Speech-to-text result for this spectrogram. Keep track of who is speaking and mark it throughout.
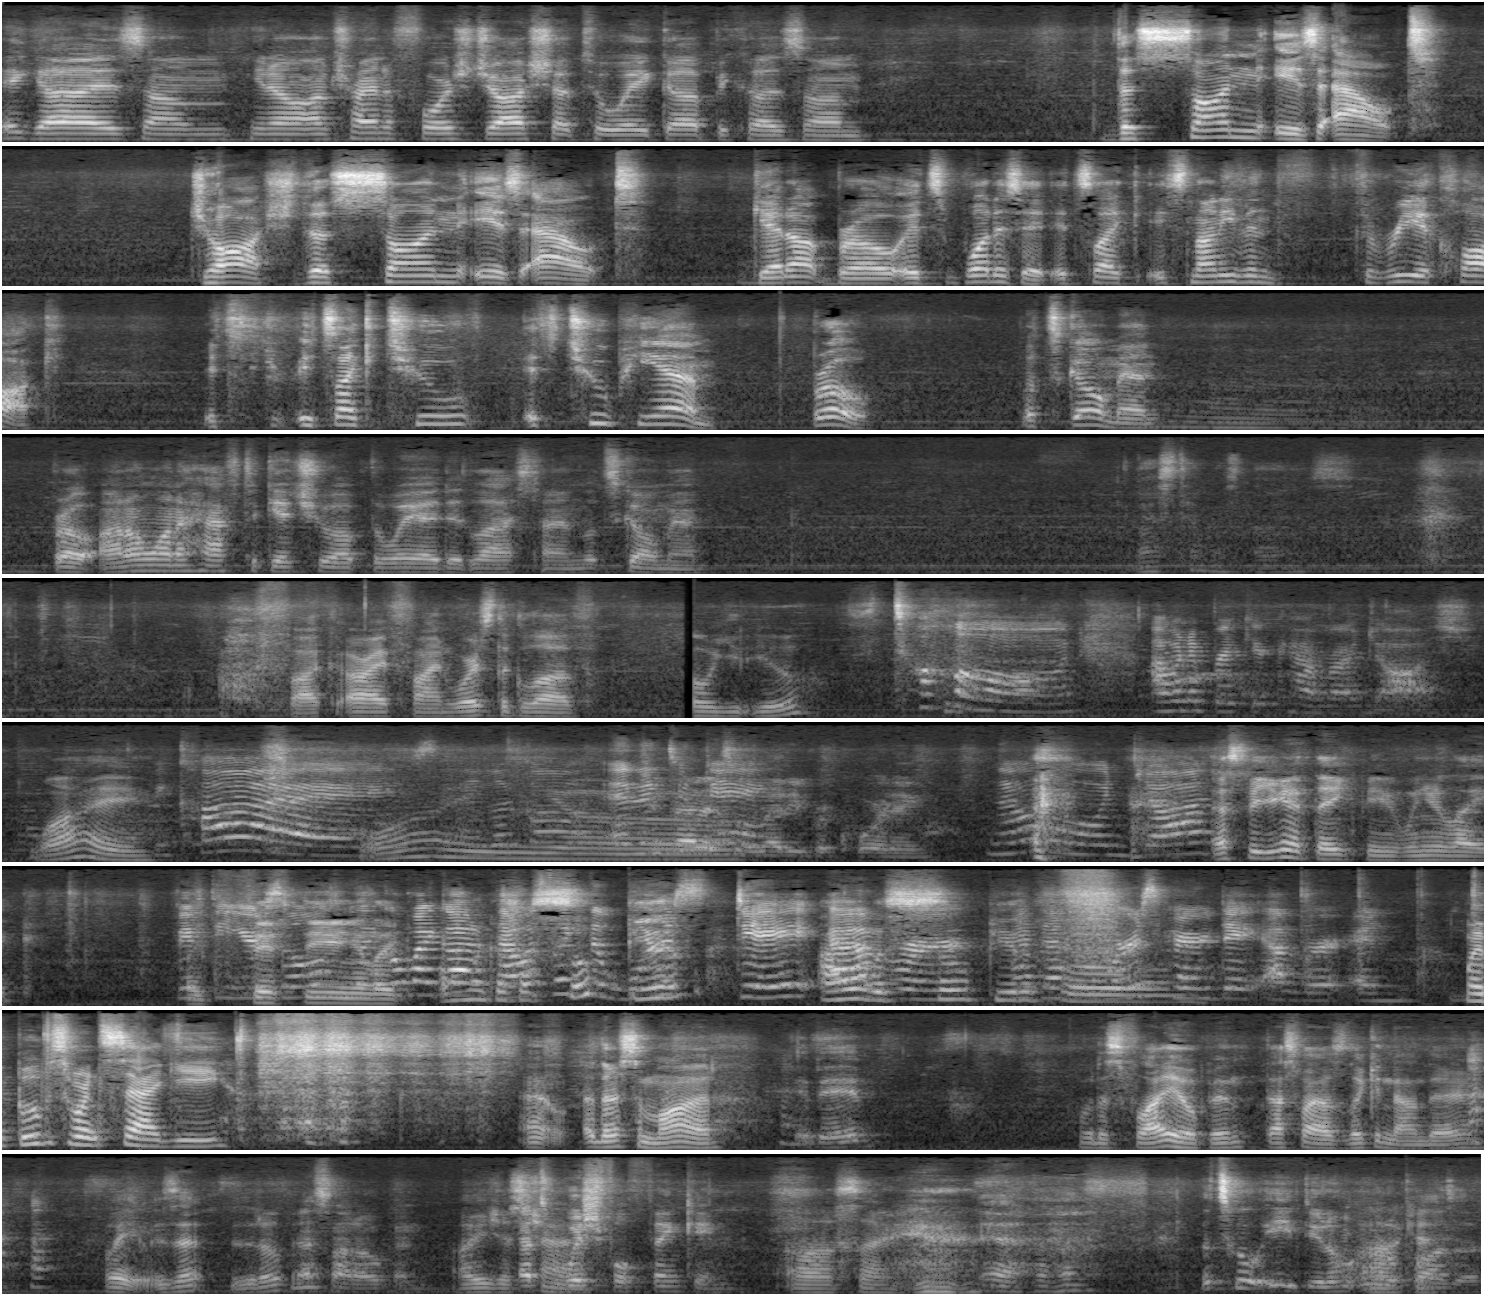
Speaker 1: Hey guys, um, you know, I'm trying to force Josh up to wake up because, um, the sun is out. Josh, the sun is out. Get up, bro. It's, what is it? It's like, it's not even 3 o'clock. It's, it's like 2, it's 2 p.m. Bro, let's go, man. Bro, I don't want to have to get you up the way I did last time. Let's go, man.
Speaker 2: Last time was nice.
Speaker 1: Oh, fuck. Alright, fine. Where's the glove?
Speaker 2: Oh, you? you?
Speaker 3: Don't. I'm gonna break your camera, Josh.
Speaker 2: Why?
Speaker 3: Because. I
Speaker 2: Why?
Speaker 3: look all, and then
Speaker 2: That
Speaker 3: today.
Speaker 1: recording.
Speaker 3: No, Josh.
Speaker 2: Esther, you're gonna thank me when you're like,
Speaker 3: 50
Speaker 2: like
Speaker 3: years
Speaker 2: 50
Speaker 3: old.
Speaker 2: and you're
Speaker 3: like,
Speaker 2: like,
Speaker 3: oh my
Speaker 2: "Oh
Speaker 3: god,
Speaker 2: my gosh,
Speaker 3: that
Speaker 2: that's
Speaker 3: was like
Speaker 2: so
Speaker 3: the worst day
Speaker 2: Oh,
Speaker 3: ever.
Speaker 2: it was so
Speaker 3: Like,
Speaker 2: beautiful.
Speaker 3: the worst hair day ever. And
Speaker 2: my boobs weren't saggy. uh, there's some mod
Speaker 1: Hey, babe.
Speaker 2: With his fly open. That's why I was looking down there. Wait, is that is it open?
Speaker 1: That's not open.
Speaker 2: Oh, you just
Speaker 1: That's
Speaker 2: trying.
Speaker 1: wishful thinking.
Speaker 2: Oh, sorry.
Speaker 1: Yeah. Let's go eat, dude. I want to go to
Speaker 2: Okay.
Speaker 1: Plaza.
